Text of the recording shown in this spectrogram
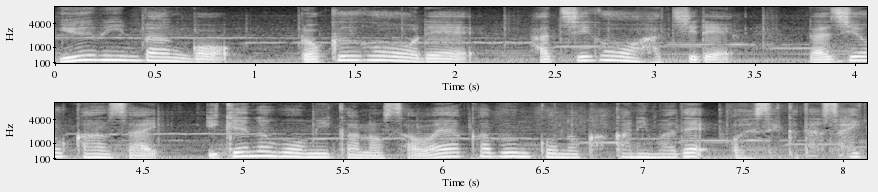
郵便番号650-8580ラジオ関西池坊美香の爽やか文庫の係までお寄せください。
